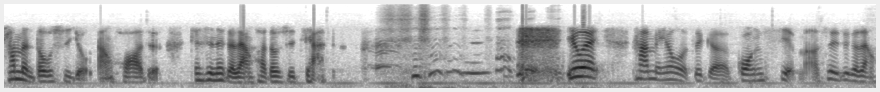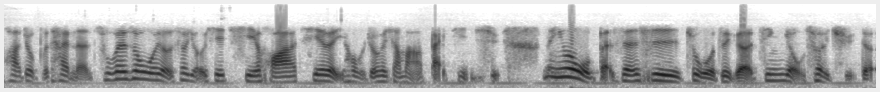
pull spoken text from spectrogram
他们都是有兰花的，但是那个兰花都是假的。因为它没有这个光线嘛，所以这个兰花就不太能。除非说我有时候有一些切花，切了以后我就会想把它摆进去。那因为我本身是做这个精油萃取的，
